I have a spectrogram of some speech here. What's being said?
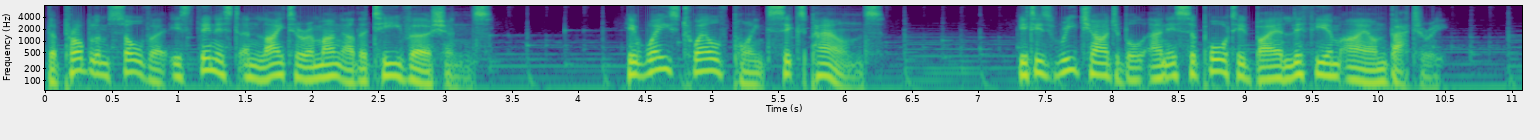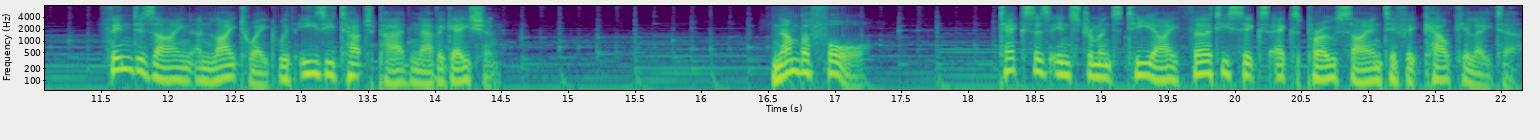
The problem solver is thinnest and lighter among other T versions. It weighs 12.6 pounds. It is rechargeable and is supported by a lithium-ion battery. Thin design and lightweight with easy touchpad navigation. Number 4. Texas Instruments TI-36X Pro Scientific Calculator.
